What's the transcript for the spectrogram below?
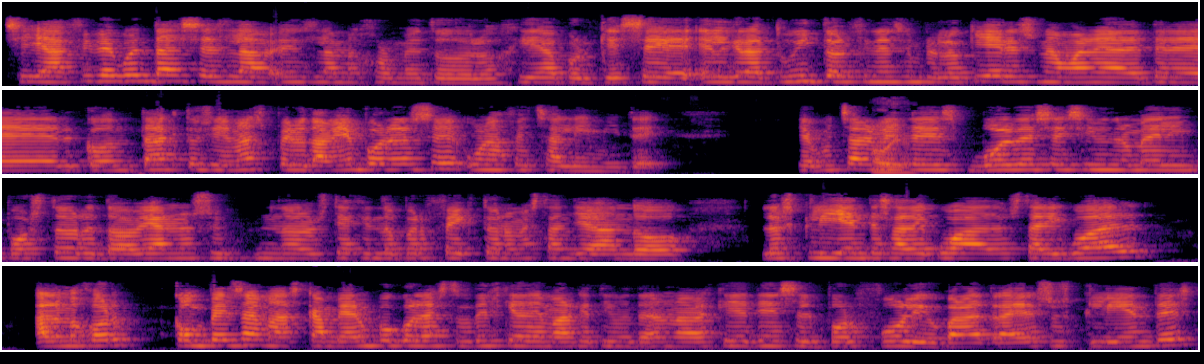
Sí, a fin de cuentas es la, es la mejor metodología porque ese, el gratuito al final siempre lo quiere, es una manera de tener contactos y demás, pero también ponerse una fecha límite. Que muchas veces vuelve ese síndrome del impostor, todavía no, no lo estoy haciendo perfecto, no me están llegando los clientes adecuados, tal y cual. A lo mejor compensa más cambiar un poco la estrategia de marketing una vez que ya tienes el portfolio para atraer esos clientes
